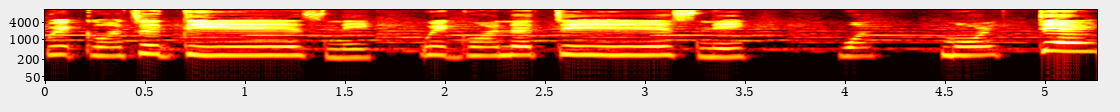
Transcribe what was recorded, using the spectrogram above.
We're going to Disney. We're going to Disney. One more day.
